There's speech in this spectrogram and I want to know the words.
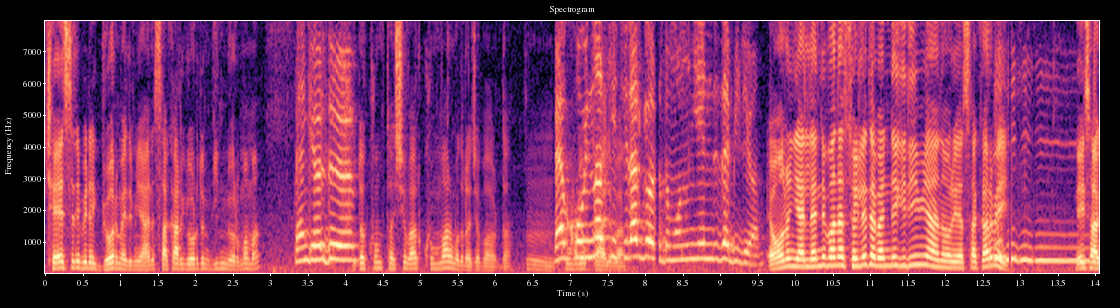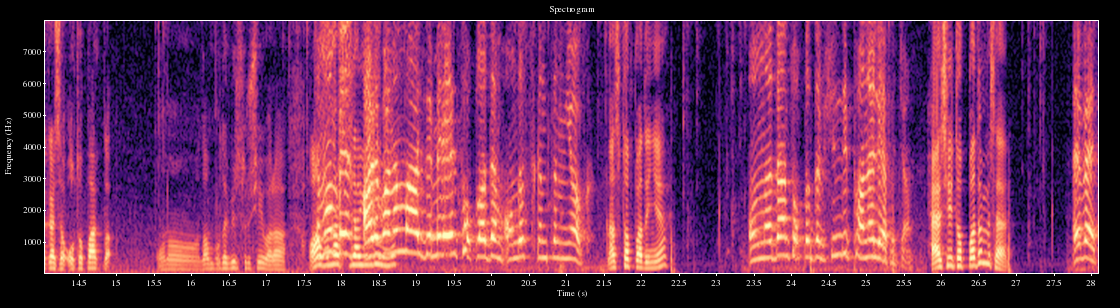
K'sini bile görmedim yani. Sakar gördüm bilmiyorum ama. Ben gördüm. Burada kum taşı var. Kum var mıdır acaba orada? Hmm, Ben kum yok koyunlar galiba. keçiler gördüm onun yerini de biliyorum. E onun yerlerini bana söyle de ben de gideyim yani oraya Sakar Bey. Neyse arkadaşlar otoparkla. Ana lan burada bir sürü şey var ha. Aa bunlar siyah yün değil mi? Malzemeleri topladım onda sıkıntım yok. Nasıl topladın ya? Onlardan topladım şimdi panel yapacağım. Her şeyi topladın mı sen? Evet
